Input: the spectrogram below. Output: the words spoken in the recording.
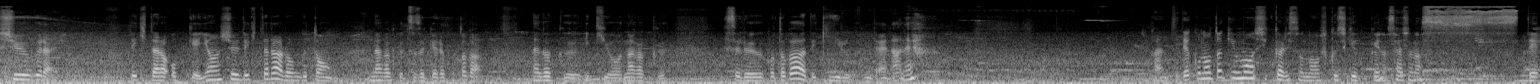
周ぐらいできたら OK4 周できたらロングトーン。長く続けることが長く息を長くすることができるみたいなね。感じでこの時もしっかりその腹式呼吸の最初のスって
